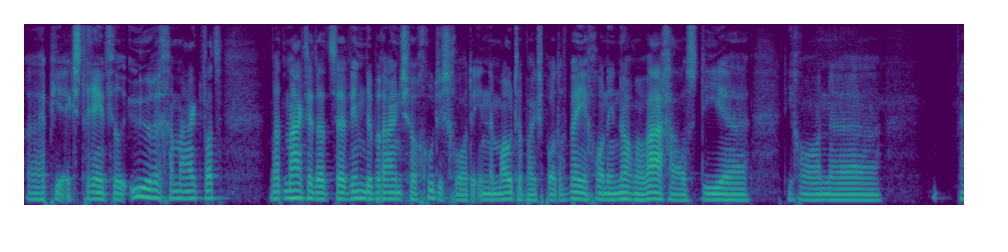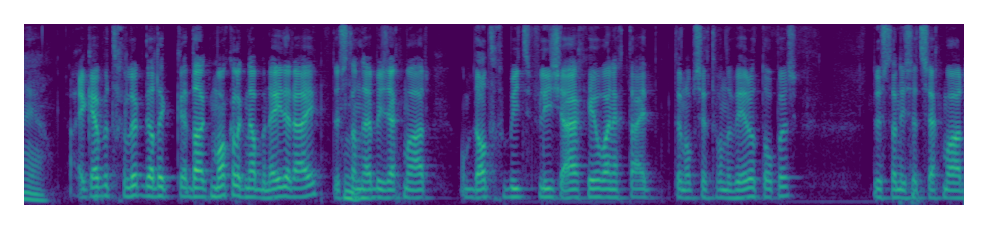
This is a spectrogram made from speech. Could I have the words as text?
eh, heb je extreem veel uren gemaakt? Wat, wat maakte dat eh, Wim de Bruin zo goed is geworden in de motorbikesport? Of ben je gewoon een enorme waaghals die, eh, die gewoon, nou ja, Ik heb het geluk dat ik, dat ik makkelijk naar beneden rijd. Dus dan Mhm. heb je zeg maar, op dat gebied verlies je eigenlijk heel weinig tijd ten opzichte van de wereldtoppers. Dus dan is het zeg maar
